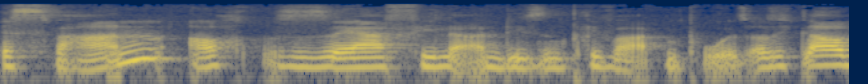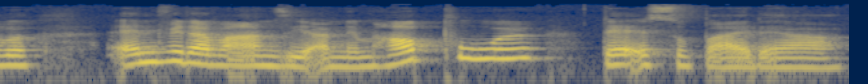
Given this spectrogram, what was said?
es waren auch sehr viele an diesen privaten Pools. Also ich glaube, entweder waren sie an dem Hauptpool, der ist so bei der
